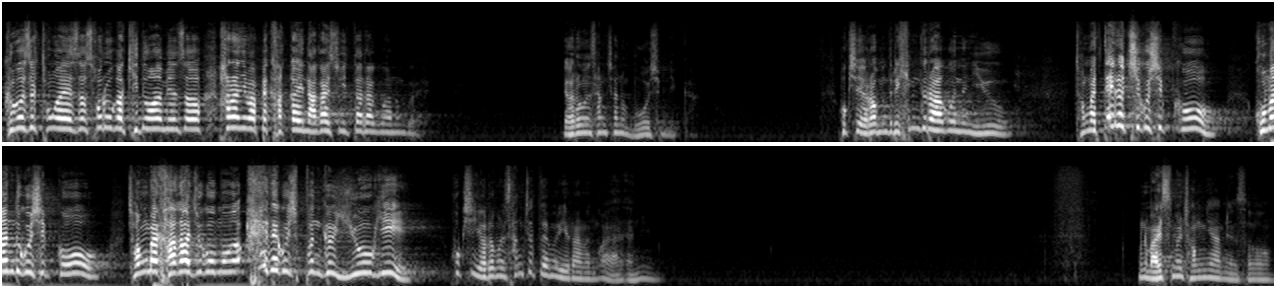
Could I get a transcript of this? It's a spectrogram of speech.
그것을 통하여서 서로가 기도하면서 하나님 앞에 가까이 나갈 수 있다라고 하는 거예요. 여러분 상처는 무엇입니까? 혹시 여러분들이 힘들어하고 있는 이유, 정말 때려치고 싶고, 고만두고 싶고, 정말 가가지고 뭐 해대고 싶은 그 유혹이 혹시 여러분 상처 때문에 일어나는 거 아닙니까? 오늘 말씀을 정리하면서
